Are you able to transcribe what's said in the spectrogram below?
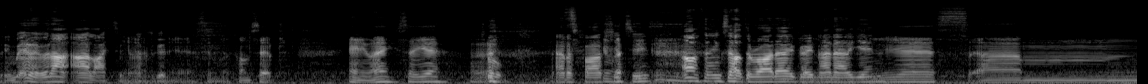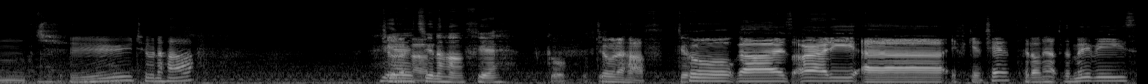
thing. But anyway, but I, I liked it. yeah, That was good. Yeah, similar concept. Anyway, so yeah. Cool. Out of five shih tzus. Oh, thanks, Eldorado. Great night out again. Yes, um, two, two and a half. Two and a yeah, half. two and a half. Yeah. Cool. 50. Two and a half. Good. Cool, guys. Alrighty. Uh, if you get a chance, head on out to the movies.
